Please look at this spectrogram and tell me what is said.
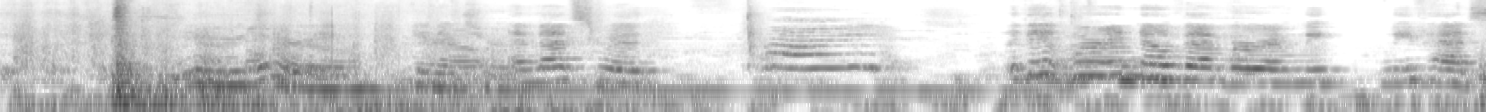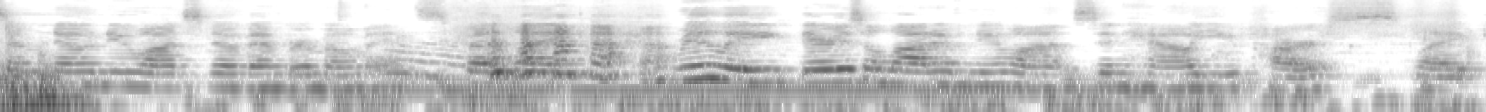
case. Very true. You know, true. and that's with we're in November and we we've had some no nuance November moments, but like really, there is a lot of nuance in how you parse like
